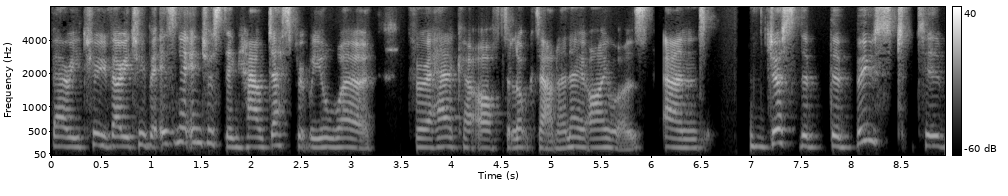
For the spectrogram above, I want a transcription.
Very true, very true. But isn't it interesting how desperate we all were for a haircut after lockdown? I know I was, and just the the boost to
